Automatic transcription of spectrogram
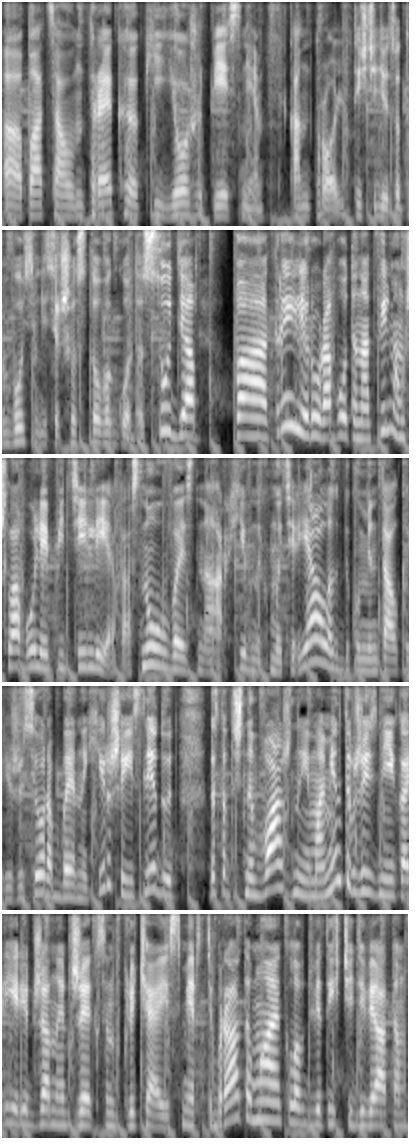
э, под саундтрек к ее же песне «Контроль» 1986 года. Судя По трейлеру работа над фильмом шла более пяти лет. Основываясь на архивных материалах, документалка режиссера Бена Хирша исследует достаточно важные моменты в жизни и карьере Джанет Джексон, включая и смерть брата Майкла в 2009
